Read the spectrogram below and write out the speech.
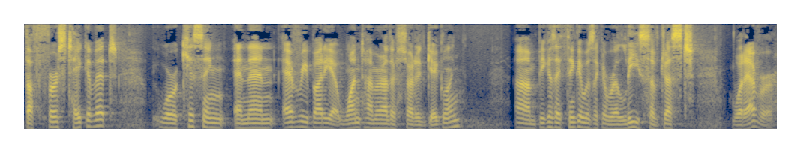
the first take of it, were kissing, and then everybody at one time or another started giggling. Um, because I think it was like a release of just whatever.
